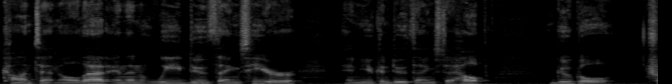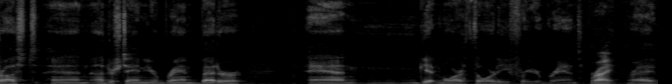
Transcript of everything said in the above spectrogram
content and all that. And then we do things here, and you can do things to help Google trust and understand your brand better and get more authority for your brand right right?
